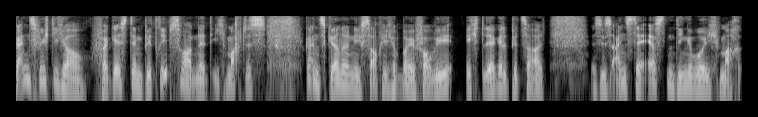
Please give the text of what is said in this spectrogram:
Ganz wichtig auch, vergesst den Betriebsrat nicht. Ich mache das ganz gerne und ich sage, ich habe bei VW echt Lehrgeld bezahlt. Es ist eines der ersten Dinge, wo ich mache,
